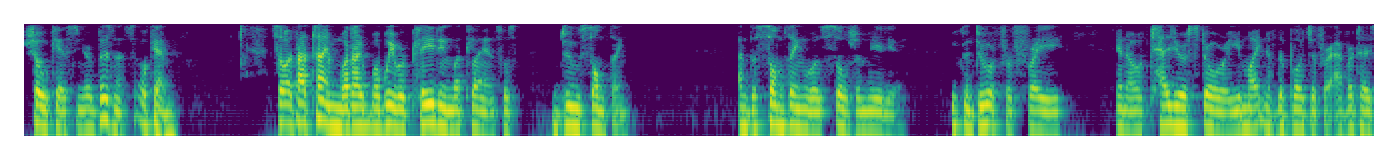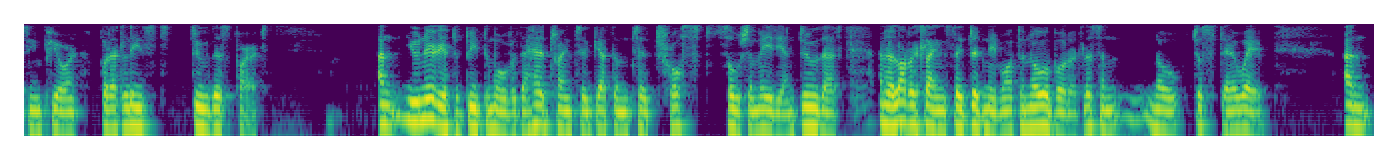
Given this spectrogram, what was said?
showcasing your business. Okay. Mm-hmm. So at that time, what I what we were pleading with clients was do something, and the something was social media. You can do it for free, you know. Tell your story. You mightn't have the budget for advertising PR, but at least do this part. And you nearly have to beat them over the head trying to get them to trust social media and do that. And a lot of clients they didn't even want to know about it. Listen, no, just stay away. And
